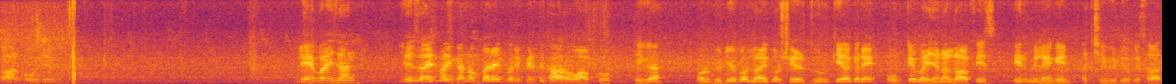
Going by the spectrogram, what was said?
कार को हो जाएगा। ले भाईजान, ये जाहिद भाई का नंबर एक बार फिर दिखा रहा हूँ आपको, ठीक है? और वीडियो को लाइक और शेयर ज़रूर किया करें। ओके भाईजान, अल्लाह हाफिज़, फिर मिलेंगे अच्छी वीडियो के साथ।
